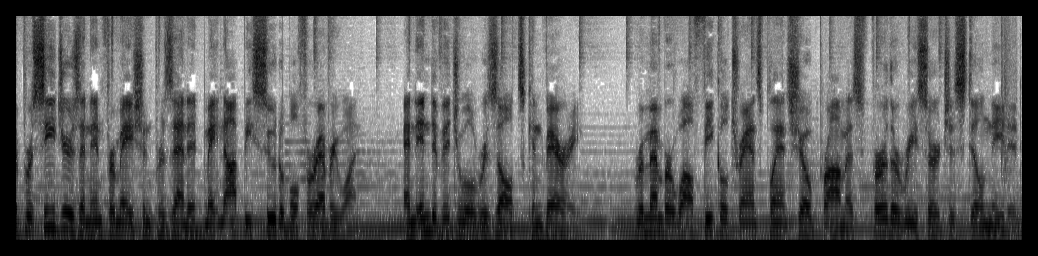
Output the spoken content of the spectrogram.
The procedures and information presented may not be suitable for everyone, and individual results can vary. Remember while fecal transplants show promise, further research is still needed,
